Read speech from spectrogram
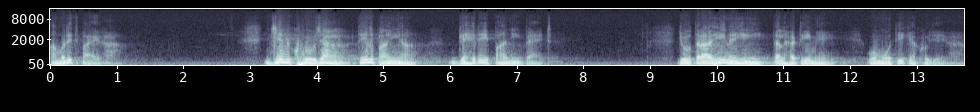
अमृत पाएगा। जिन खोजा, तीन पाइया, गहरे पानी बैठ जो उतरा ही नहीं तलहटी में वो मोती क्या खोजेगा?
